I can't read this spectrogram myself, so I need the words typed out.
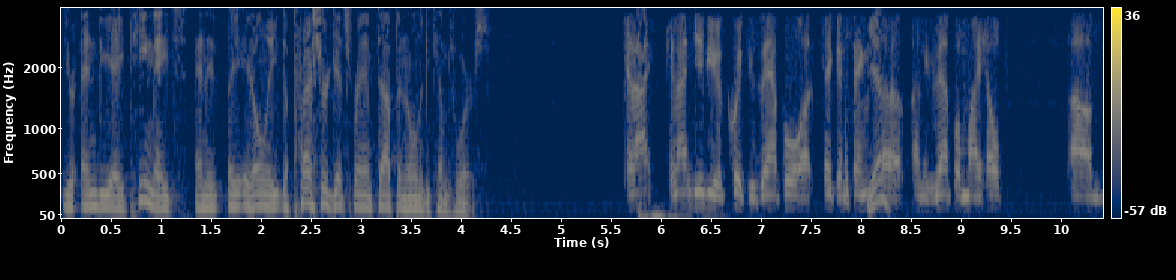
your NBA teammates, and it, it only the pressure gets ramped up and it only becomes worse. Can I can I give you a quick example? I think a thing, yeah. uh, an example might help um,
